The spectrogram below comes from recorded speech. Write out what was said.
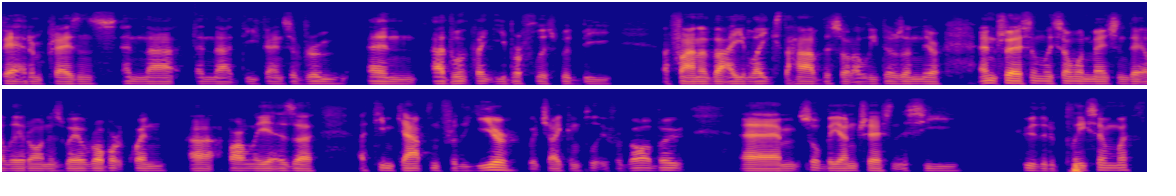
veteran presence in that in that defensive room, and I don't think Eberflus would be a fan of that. He likes to have the sort of leaders in there. Interestingly, someone mentioned it earlier on as well. Robert Quinn uh, apparently is a, a team captain for the year, which I completely forgot about. Um, so it'll be interesting to see who they replace him with.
